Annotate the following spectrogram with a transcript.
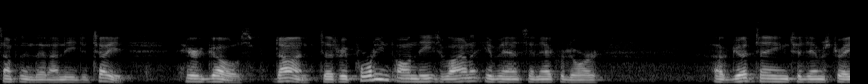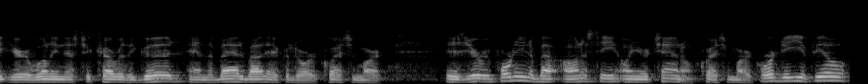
something that I need to tell you. Here it goes. Don, does reporting on these violent events in Ecuador a good thing to demonstrate your willingness to cover the good and the bad about Ecuador? Question mark. Is your reporting about honesty on your channel? Question mark. Or do you feel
